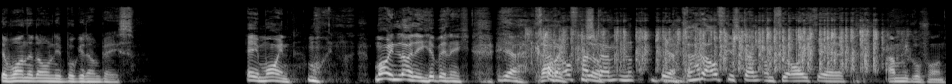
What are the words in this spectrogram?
The one and only Boogie Down Bass. Ey, moin, moin. Moin Leute, hier bin ich. Ja, Gerade aufgestanden, Ja. gerade aufgestanden und für euch äh, am Mikrofon.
